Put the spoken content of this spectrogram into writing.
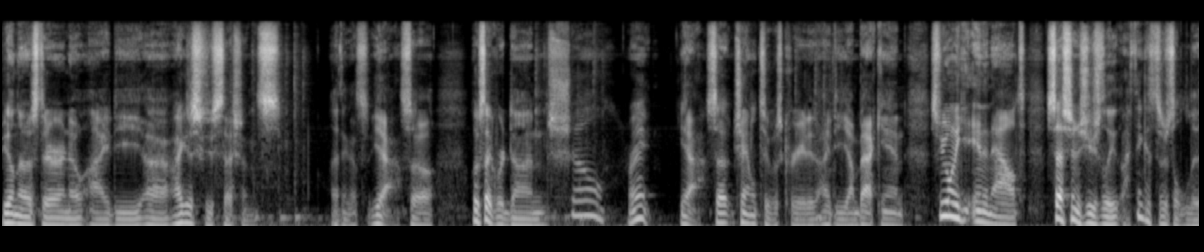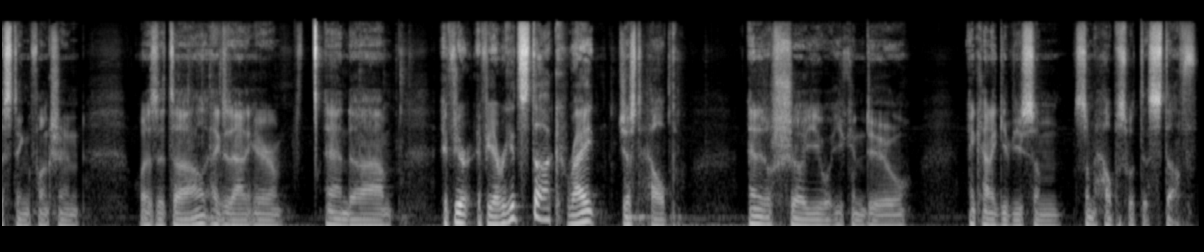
You'll notice there are no ID. Uh, I just do sessions. I think that's, yeah. So looks like we're done. Shell, right? Yeah, so channel two was created. ID, I'm back in. So if you want to get in and out, sessions usually, I think it's, there's a listing function what is it? Uh, I'll exit out of here. And um, if you're if you ever get stuck, right, just help, and it'll show you what you can do, and kind of give you some some helps with this stuff.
